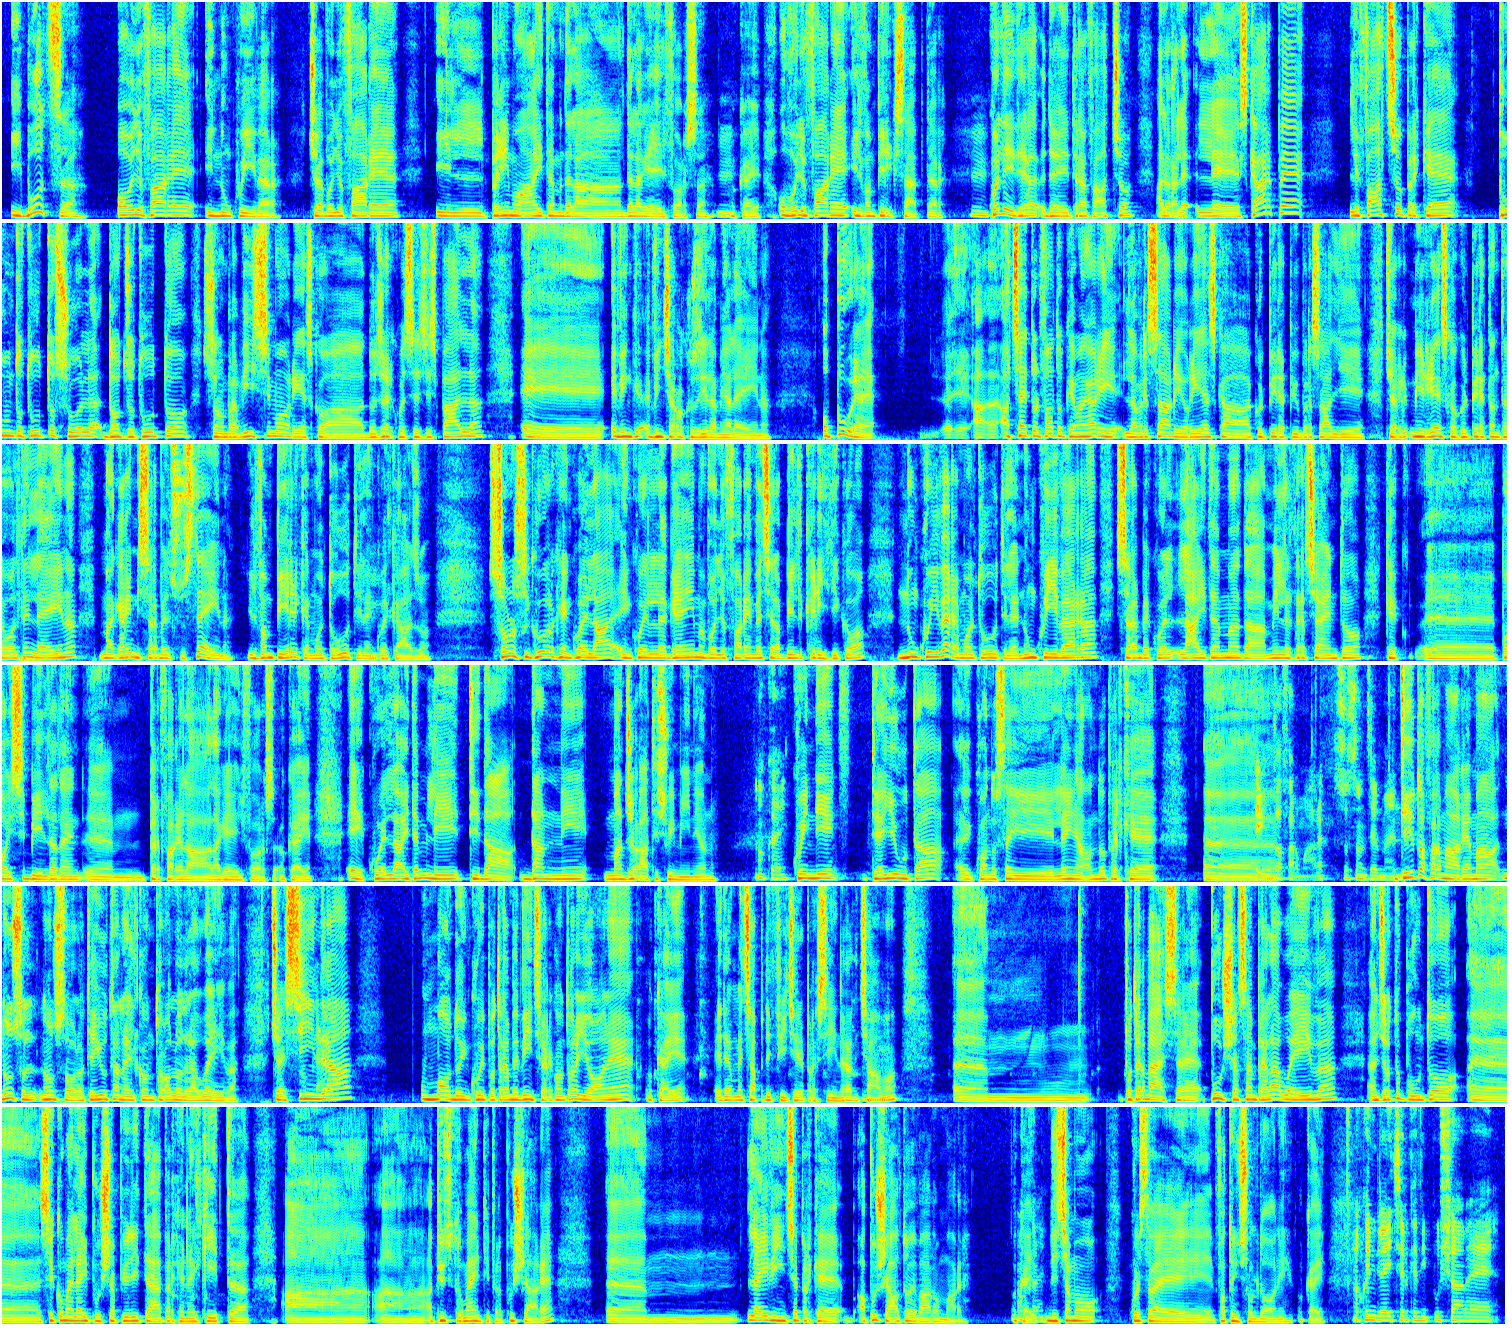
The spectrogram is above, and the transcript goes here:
i boots o voglio fare il non quiver? Cioè voglio fare il primo item della, della Gale Force, ok? O voglio fare il Vampiric Scepter. Quelli dei tre, dei tre faccio. Allora, le, le scarpe le faccio perché punto tutto sul doggio tutto, sono bravissimo, riesco a doggiare qualsiasi spell e, e vin- e vincerò così la mia lane. Oppure accetto il fatto che magari l'avversario riesca a colpire più bersagli, cioè mi riesca a colpire tante volte in lane, magari mi serve il sustain, il vampiric è molto utile in quel caso. Sono sicuro che in, quella- in quel game voglio fare invece la build critico. Nunquiver è molto utile. Nunquiver sarebbe quell'item da 1300 che eh, poi si builda da- ehm, per fare la, la Gale Force, ok? E quell'item lì ti dà danni maggiorati sui minion. Ok. Quindi ti aiuta eh, quando stai laneando perché... eh, Ti aiuta a farmare, sostanzialmente. ti aiuta a farmare, ma non, sol- non solo, ti aiuta nel controllo della wave. Cioè, Sindra, un modo in cui potrebbe vincere contro Ione, ok? Ed è un matchup difficile per Sindra, diciamo. ehm, potrebbe essere pusha sempre la wave. A un certo punto, eh, siccome lei pusha più di te, perché nel kit ha, ha- ha più strumenti per pushare, ehm, lei vince perché ha pushato e va a rommare. Ok, Ok. diciamo questo è fatto in soldoni, ok? Ah, quindi lei cerca di pushare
